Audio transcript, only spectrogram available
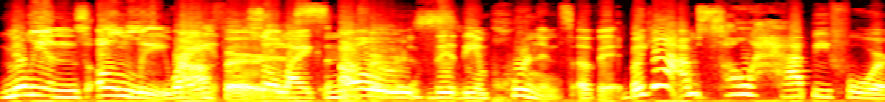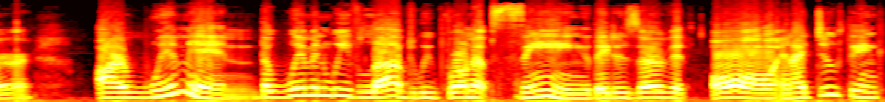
millions only, right? Offers. So like know Offers. the the importance of it. But yeah, I'm so happy for our women, the women we've loved, we've grown up seeing. They deserve it all. And I do think,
